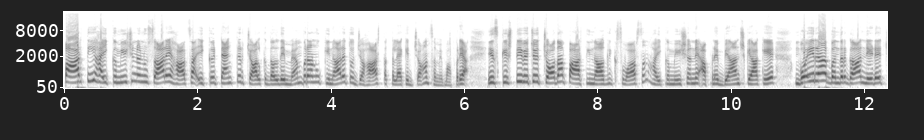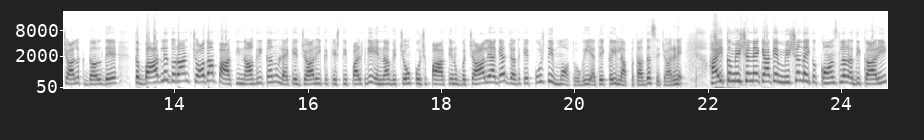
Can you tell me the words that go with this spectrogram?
ਭਾਰਤੀ ਹਾਈ ਕਮਿਸ਼ਨ ਅਨੁਸਾਰ ਇਹ ਹਾਦਸਾ ਇੱਕ ਟੈਂਕਰ ਚਾਲਕ ਦਲ ਦੇ ਮੈਂਬਰਾਂ ਨੂੰ ਕਿਨਾਰੇ ਤੋਂ ਜਹਾਜ਼ ਤੱਕ ਲੈ ਕੇ ਜਾਣ ਸਮੇਂ ਵਾਪਰਿਆ। ਇਸ ਕਿਸ਼ਤੀ ਵਿੱਚ 14 ਭਾਰਤੀ ਨਾਗਰਿਕ ਸਵਾਰ ਸਨ। ਹਾਈ ਕਮਿਸ਼ਨ ਨੇ ਆਪਣੇ ਬਿਆਨ 'ਚ ਕਿਹਾ ਕਿ ਬੋਇਰਾ ਬੰਦਰਗਾਹ ਨੇੜੇ ਚਾਲਕ ਦਲ ਦੇ ਤਬਾਦਲੇ ਦੌਰਾਨ 14 ਭਾਰਤੀ ਨਾਗਰਿਕਾਂ ਨੂੰ ਲੈ ਕੇ ਜਾ ਰਹੀ ਇੱਕ ਕਿਸ਼ਤੀ ਪਲਟ ਗਈ। ਇਹਨਾਂ ਵਿੱਚੋਂ ਕੁਝ ਭਾਰਤੀਆਂ ਨੂੰ ਬਚਾ ਲਿਆ ਗਿਆ, ਜਦਕਿ ਕੁਝ ਦੀ ਮੌਤ ਹੋ ਗਈ ਅਤੇ ਕਈ ਲਾਪਤਾ ਦੱਸੇ ਜਾ ਰਹੇ ਨੇ। ਹਾਈ ਕਮਿਸ਼ਨ ਨੇ ਕਿਹਾ ਕਿ ਮਿਸ਼ਨ ਦਾ ਇੱਕ ਕੌਂਸਲਰ ਅਧਿਕਾਰੀ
